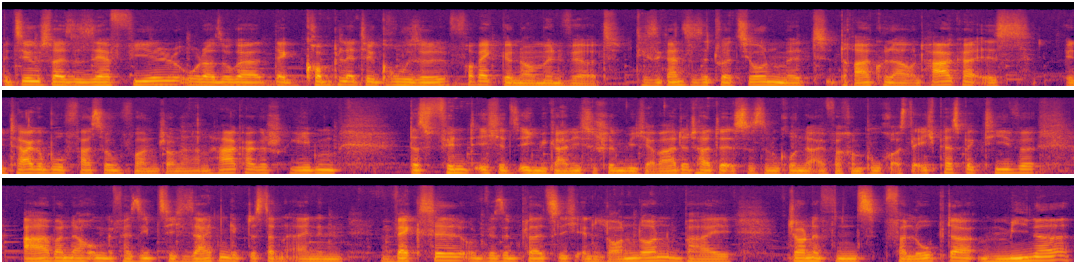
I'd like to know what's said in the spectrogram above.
beziehungsweise sehr viel oder sogar der komplette Grusel vorweggenommen wird. Diese ganze Situation mit Dracula und Harker ist in Tagebuchfassung von Jonathan Harker geschrieben. Das finde ich jetzt irgendwie gar nicht so schlimm, wie ich erwartet hatte. Es ist im Grunde einfach ein Buch aus der Ich-Perspektive. Aber nach ungefähr 70 Seiten gibt es dann einen Wechsel und wir sind plötzlich in London bei Jonathans Verlobter Mina,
